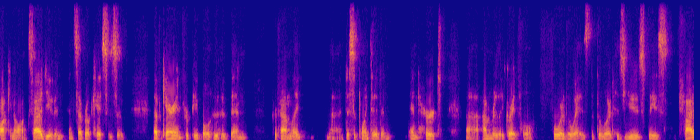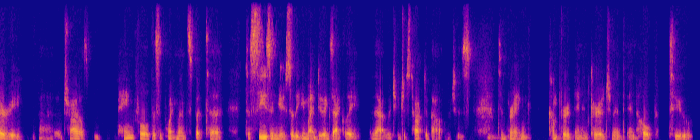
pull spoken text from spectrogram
walking alongside you in, in several cases of of caring for people who have been profoundly uh, disappointed and and hurt. Uh, I'm really grateful for the ways that the Lord has used these fiery uh, trials, painful disappointments, but to to season you so that you might do exactly that which you just talked about, which is to bring comfort and encouragement and hope to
